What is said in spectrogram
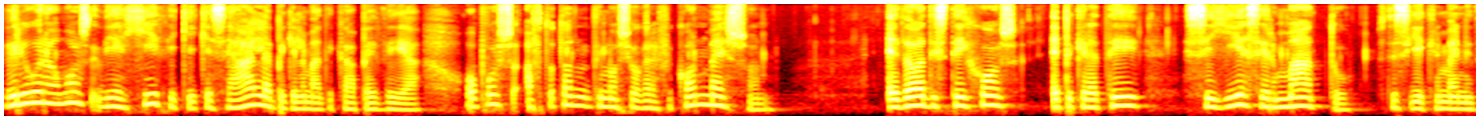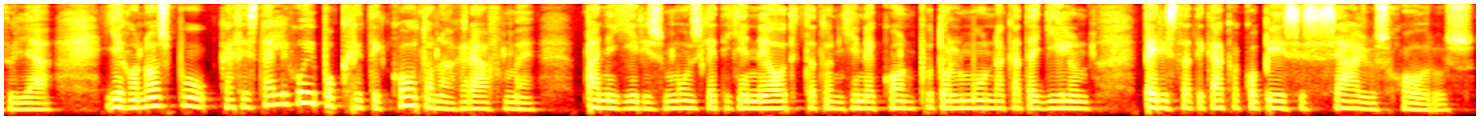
γρήγορα όμως διαχύθηκε και σε άλλα επαγγελματικά πεδία, όπως αυτό των δημοσιογραφικών μέσων. Εδώ αντιστοίχως επικρατεί σιγεία σειρμάτου στη συγκεκριμένη δουλειά, γεγονός που καθιστά λίγο υποκριτικό το να γράφουμε πανηγυρισμούς για τη γενναιότητα των γυναικών που τολμούν να καταγγείλουν περιστατικά κακοποίησης σε άλλους χώρους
